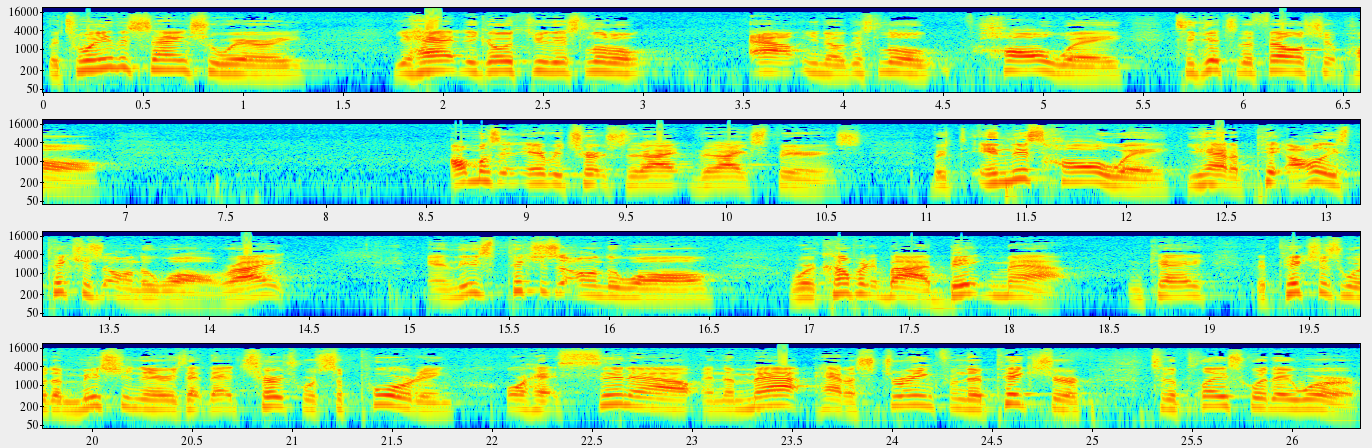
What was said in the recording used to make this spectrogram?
Between the sanctuary, you had to go through this little out, you know, this little hallway to get to the fellowship hall. Almost in every church that I that I experienced, but in this hallway, you had a, all these pictures on the wall, right? And these pictures on the wall were accompanied by a big map Okay? The pictures were the missionaries that that church were supporting or had sent out, and the map had a string from their picture to the place where they were.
